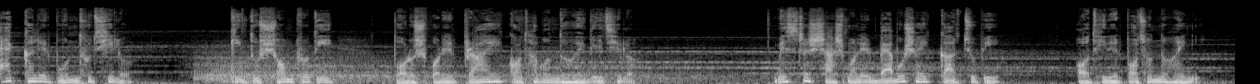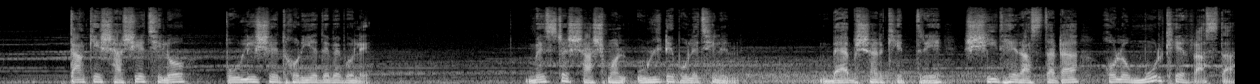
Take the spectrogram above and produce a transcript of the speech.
এককালের বন্ধু ছিল, কিন্তু সম্প্রতি পরস্পরের প্রায় কথা বন্ধ হয়ে গিয়েছিল। মিস্টার শাসমলের ব্যবসায়িক কারচুপি অধীরের পছন্দ হয়নি। তাকে শাসিয়েছিল, পুলিশে ধরিয়ে দেবে বলে। মিস্টার শাসমল উল্টে বলেছিলেন ব্যবসার ক্ষেত্রে সিধে রাস্তাটা হলো মূর্খের রাস্তা।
